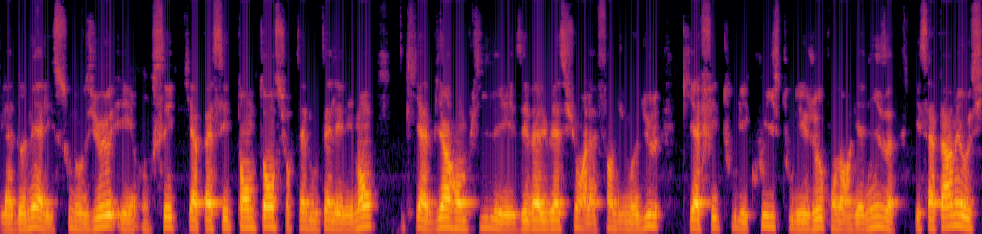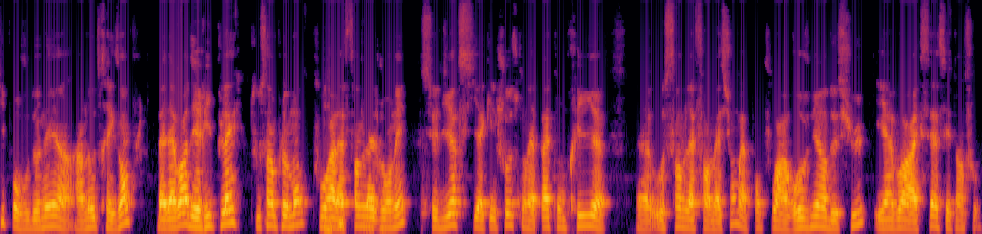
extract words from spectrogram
la donnée elle est sous nos yeux et on sait qui a passé tant de temps sur tel ou tel élément, qui a bien rempli les évaluations à la fin du module, qui a fait tous les quiz, tous les jeux qu'on organise. Et ça permet aussi, pour vous donner un, autre exemple, bah, d'avoir des replays tout simplement pour à la fin de la journée se dire s'il y a quelque chose qu'on n'a pas compris euh, au sein de la formation, bah, pour pouvoir revenir dessus et avoir accès à cette info.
